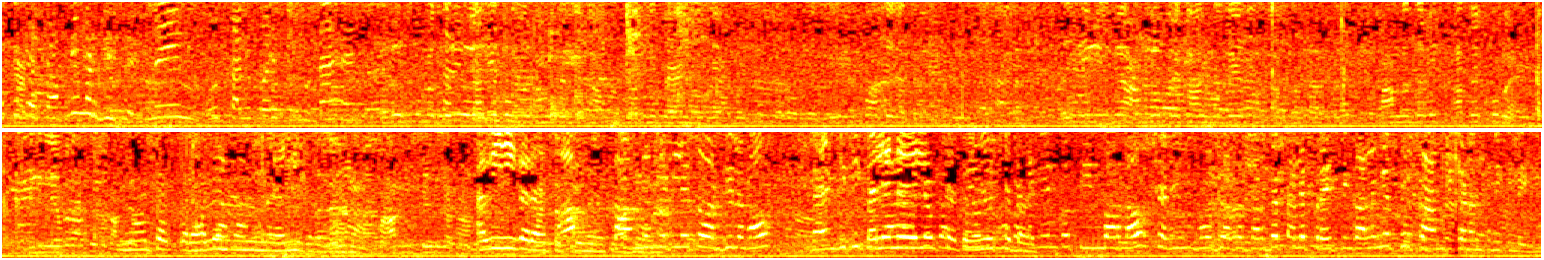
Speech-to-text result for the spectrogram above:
भी हैं, हैं हैं तो है ऐसे कैसे अपनी मर्ज़ी से नहीं उसका भी कोई होता है। काम धंधा भी खाते खूब है लेकिन लेबर आते तो नौ चेक करा लो मैं नहीं करा अभी नहीं करा सकती मैं काम करने के लिए तो अर्जी लगाओ। बहन जी की पहले नए लोग चेक करेंगे उसके बाद। इनको तीन बार लाओ शरीर में बहुत ज़्यादा दर्द है पहले प्रेत निकालेंगे फिर काम की कड़ंत निकलेगी।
